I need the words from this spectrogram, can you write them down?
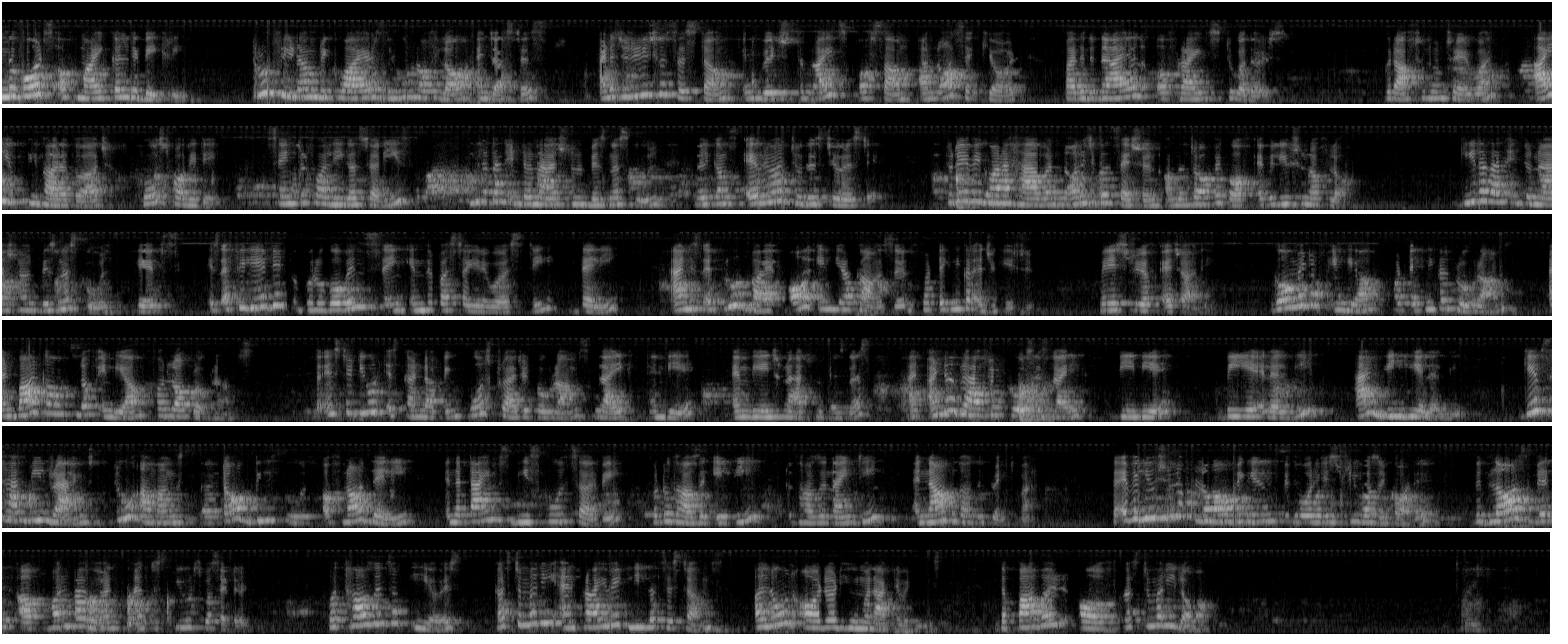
In the words of Michael de Bakery, true freedom requires the rule of law and justice and a judicial system in which the rights of some are not secured by the denial of rights to others. Good afternoon to everyone. I, Yukti Bharadwaj, host for the day. Center for Legal Studies, Hilton International Business School welcomes everyone to this Tuesday. Today we're going to have a knowledgeable session on the topic of evolution of law. Gitarattan International Business School, GIBS, is affiliated to Guru Gobind Singh Indraprastha University, Delhi, and is approved by All India Council for Technical Education, Ministry of HRD, Government of India for Technical Programs, and Bar Council of India for Law Programs. The institute is conducting postgraduate programs like MBA, MBA International Business, and undergraduate courses like BBA, BA LLB, and BD LLB. have been ranked two amongst the top B schools of North Delhi in the Times B School survey for 2018, 2019, and now 2021. The evolution of law begins before history was recorded, with laws built up one by one as disputes were settled. For thousands of years, customary and private legal systems alone ordered human activities. The power of customary law sorry,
